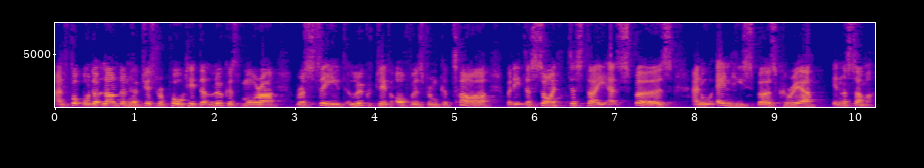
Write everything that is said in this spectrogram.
And Football.London have just reported that Lucas Moura received lucrative offers from Qatar, but he decided to stay at Spurs and will end his Spurs career in the summer.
